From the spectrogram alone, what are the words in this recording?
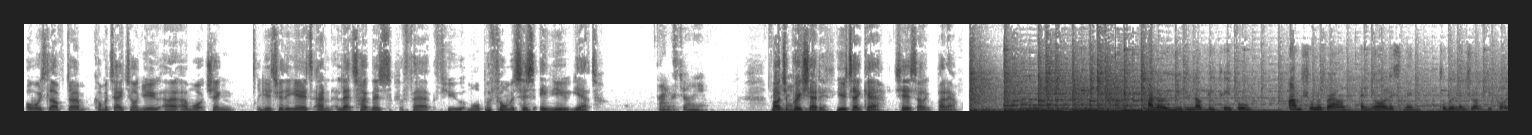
always loved um, commentating on you uh, and watching you through the years, and let's hope there's a fair few more performances in you yet. Thanks, Johnny. Much appreciated. You take care. Cheers, Alec. Bye now. Hello, you lovely people. I'm Shauna Brown, and you're listening to Women's Rugby Pod.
